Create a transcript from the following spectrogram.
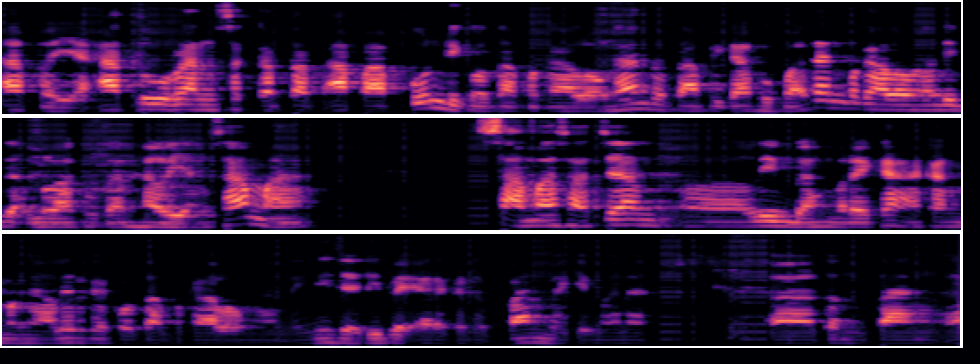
apa ya aturan seketat apa pun di kota Pekalongan, tetapi Kabupaten Pekalongan tidak melakukan hal yang sama, sama saja e, limbah mereka akan mengalir ke kota Pekalongan. Ini jadi PR ke depan bagaimana e, tentang e,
